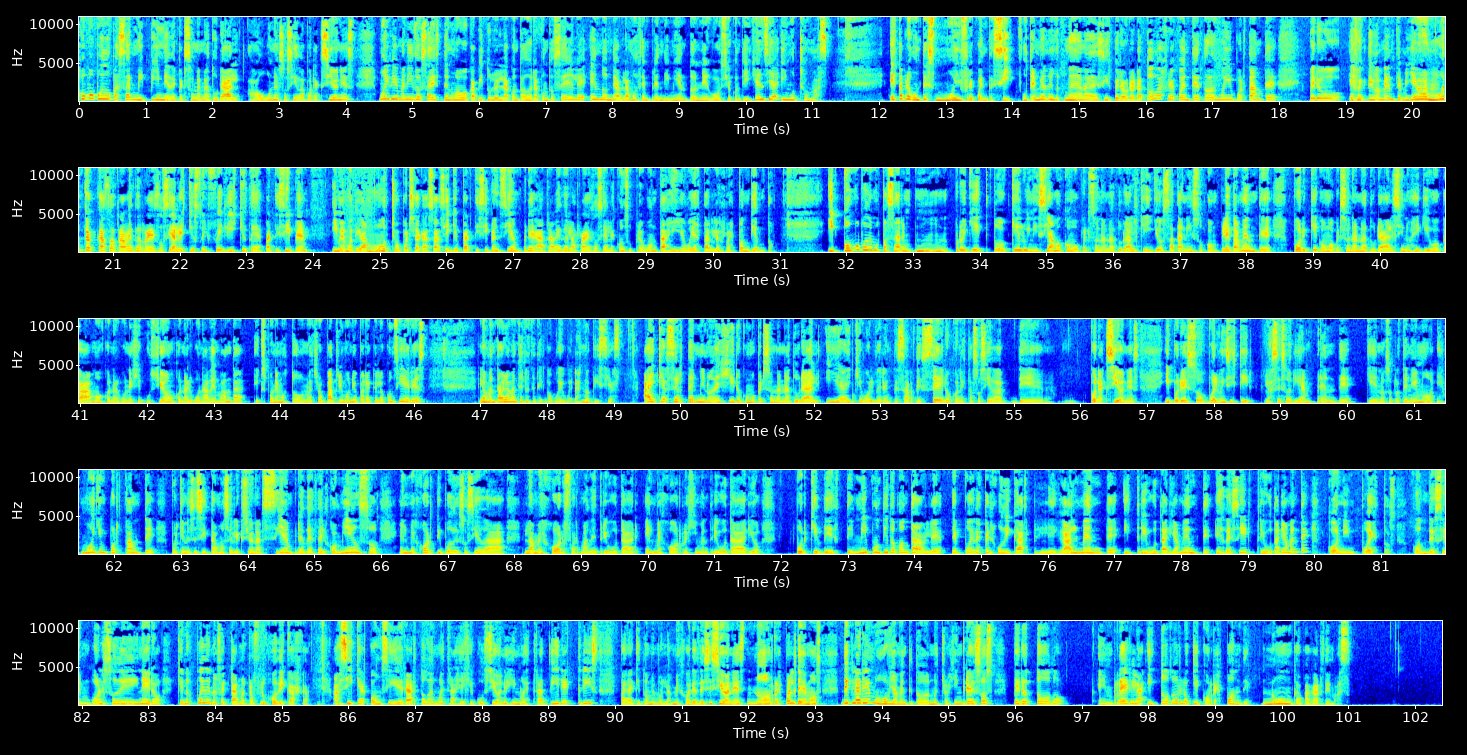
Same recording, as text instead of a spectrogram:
¿Cómo puedo pasar mi pyme de persona natural a una sociedad por acciones? Muy bienvenidos a este nuevo capítulo en lacontadora.cl en donde hablamos de emprendimiento, negocio, contingencia y mucho más. Esta pregunta es muy frecuente, sí. Ustedes me, van a decir, pero Aurora, todo es frecuente, todo es muy importante, pero efectivamente me llevan muchos casos a través de redes sociales. Yo estoy feliz que ustedes participen y me motiva mucho por si acaso, así que participen siempre a través de las redes sociales con sus preguntas y yo voy a estarles respondiendo. ¿Y cómo podemos pasar un proyecto que lo iniciamos como persona natural, que yo satanizo completamente, porque como persona natural, si nos equivocamos con alguna ejecución, con alguna demanda, exponemos todo nuestro patrimonio para que lo consideres? Lamentablemente no te tengo muy buenas noticias. Hay que hacer término de giro como persona natural y hay que volver a empezar de cero con esta sociedad de por acciones y por eso vuelvo a insistir, la asesoría emprende que nosotros tenemos es muy importante porque necesitamos seleccionar siempre desde el comienzo el mejor tipo de sociedad, la mejor forma de tributar, el mejor régimen tributario, porque desde mi puntito contable te puedes perjudicar legalmente y tributariamente, es decir, tributariamente con impuestos, con desembolso de dinero que nos pueden afectar nuestro flujo de caja. Así que a considerar todas nuestras ejecuciones y nuestra directriz para que tomemos las mejores decisiones, nos respaldemos, declaremos obviamente todos nuestros ingresos, pero todo en regla y todo lo que corresponde, nunca pagar de más.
